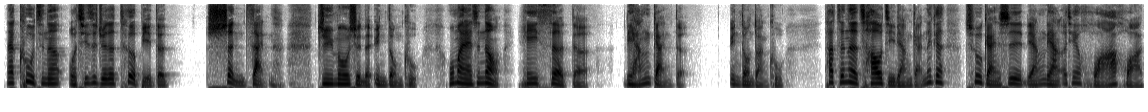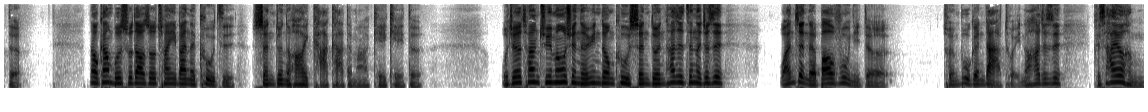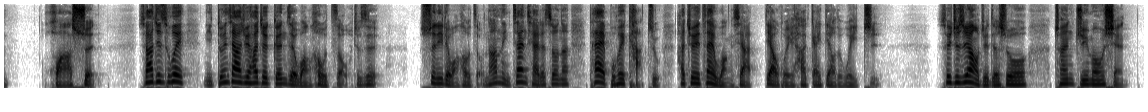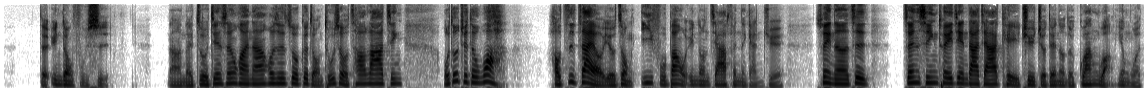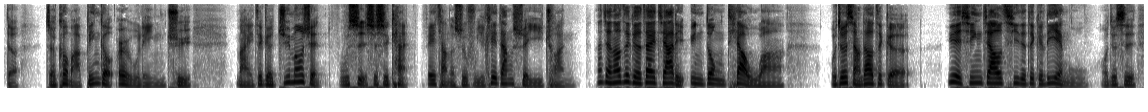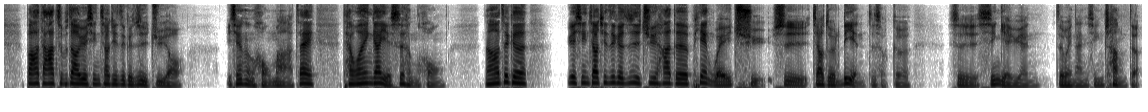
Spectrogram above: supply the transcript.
那裤子呢？我其实觉得特别的盛赞 G Motion 的运动裤，我买的是那种黑色的凉感的运动短裤，它真的超级凉感，那个触感是凉凉而且滑滑的。那我刚刚不是说到说穿一般的裤子深蹲的话会卡卡的吗？K K 的。我觉得穿 G Motion 的运动裤深蹲，它是真的就是完整的包覆你的臀部跟大腿，然后它就是，可是它又很滑顺，所以它就是会你蹲下去，它就跟着往后走，就是顺利的往后走。然后你站起来的时候呢，它也不会卡住，它就会再往下掉回它该掉的位置。所以就是让我觉得说，穿 G Motion 的运动服饰，然后来做健身环啊，或者是做各种徒手操、拉筋，我都觉得哇。好自在哦，有这种衣服帮我运动加分的感觉，所以呢，这真心推荐大家可以去 Jordano 的官网，用我的折扣码 Bingo 二五零去买这个 G Motion 服饰试试看，非常的舒服，也可以当睡衣穿。那讲到这个在家里运动跳舞啊，我就想到这个月薪娇妻的这个练舞，我就是不知道大家知不知道月薪娇妻这个日剧哦，以前很红嘛，在台湾应该也是很红。然后这个月薪娇妻这个日剧，它的片尾曲是叫做《恋》这首歌，是新野源这位男星唱的。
